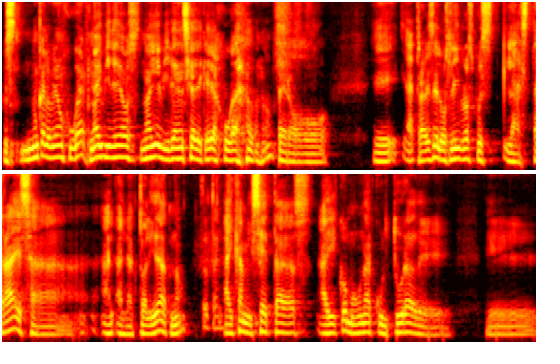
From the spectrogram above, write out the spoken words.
pues nunca lo vieron jugar. No hay videos, no hay evidencia de que haya jugado, ¿no? Pero eh, a través de los libros, pues las traes a, a- a la actualidad, ¿no? Total. Hay camisetas, hay como una cultura de, eh,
